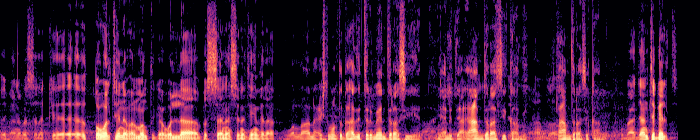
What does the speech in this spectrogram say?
طيب أنا بسألك آه، طولت هنا في المنطقة ولا بس سنة سنتين ثلاث؟ والله أنا عشت المنطقة هذه ترمين دراسيين يعني عام دراسي كامل. عام دراسي. كامل. وبعدها انتقلت؟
